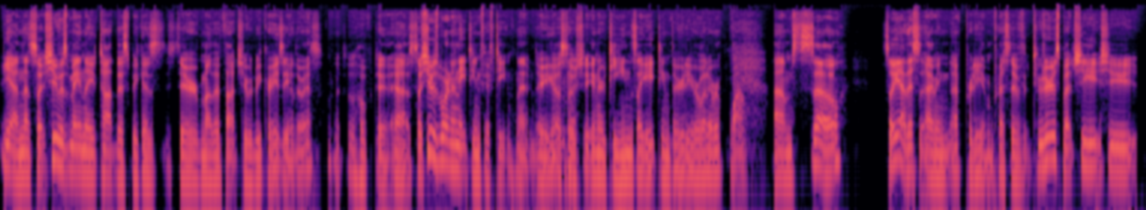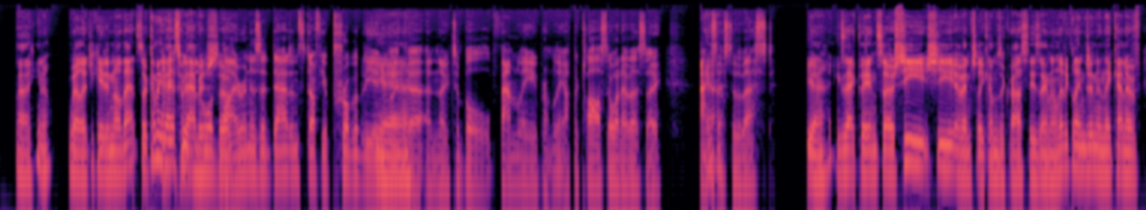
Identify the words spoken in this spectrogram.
yeah, and that's what she was mainly taught this because their mother thought she would be crazy otherwise. So, hope to, uh, so she was born in 1815. There, there you go. So Okay. she in her teens, like 1830 or whatever. Wow. Um, so, so yeah, this, I mean, uh, pretty impressive tutors, but she, she, uh, you know, well educated and all that. So coming I back to with Babbage, Lord so, Byron as a dad and stuff, you're probably in like a, a notable family, probably upper class or whatever. So access to the best. Yeah, exactly. And so she, she eventually comes across his analytical engine and they kind of,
